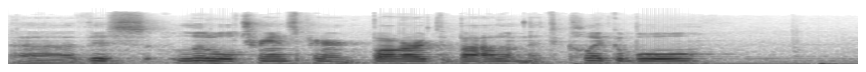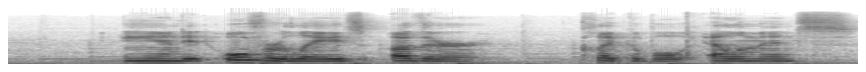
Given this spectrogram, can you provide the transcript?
uh, this little transparent bar at the bottom that's clickable and it overlays other clickable elements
